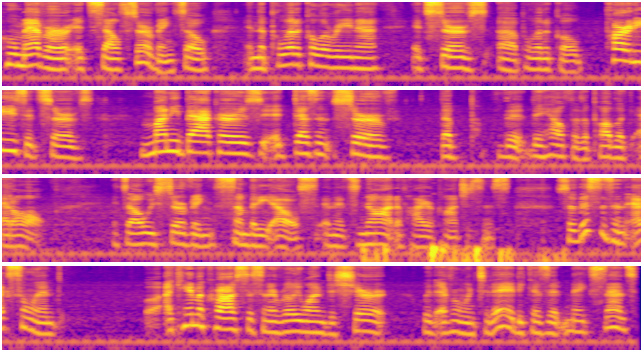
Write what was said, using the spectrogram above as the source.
whomever it's self-serving. So in the political arena, it serves uh, political parties, it serves money backers, it doesn't serve the, the, the health of the public at all. It's always serving somebody else, and it's not of higher consciousness. So this is an excellent, I came across this and I really wanted to share it with everyone today because it makes sense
